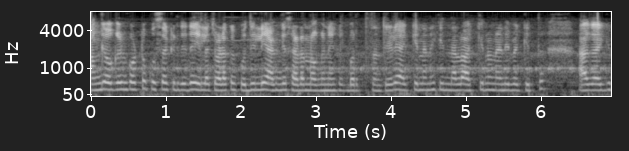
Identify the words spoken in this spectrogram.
ಹಂಗೆ ಒಗ್ಗರಣೆ ಕೊಟ್ಟು ಕುಸಕ್ಕೆ ಇಲ್ಲ ಚೌಡಕ್ಕೆ ಕುದಿಲಿ, ಹಂಗೆ ಸಡನ್ ಒಗ್ಗರಣೆ ಹಾಕಕ್ಕೆ ಬರ್ತದೆ ಅಂತೇಳಿ ಅಕ್ಕಿ ನನಗಿನ್ನಲ್ಲ ಅಕ್ಕಿನೂ ನೆನಿಬೇಕಿತ್ತು. ಹಾಗಾಗಿ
